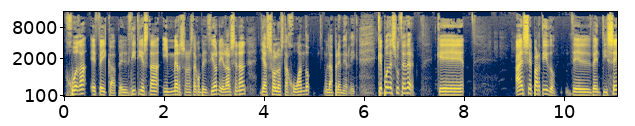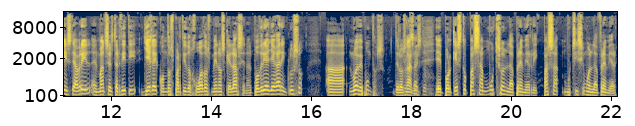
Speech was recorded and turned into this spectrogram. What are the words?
juega FA Cup. El City está inmerso en esta competición y el Arsenal ya solo está jugando la Premier League. ¿Qué puede suceder? Que a ese partido del 26 de abril, el Manchester City llegue con dos partidos jugados menos que el Arsenal. Podría llegar incluso a nueve puntos de los ganes. Eh, porque esto pasa mucho en la Premier League, pasa muchísimo en la Premier.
